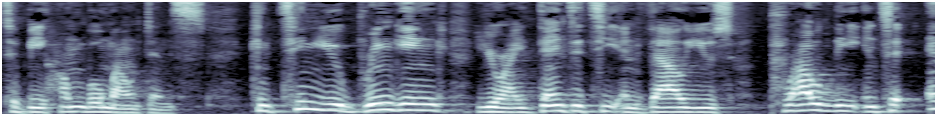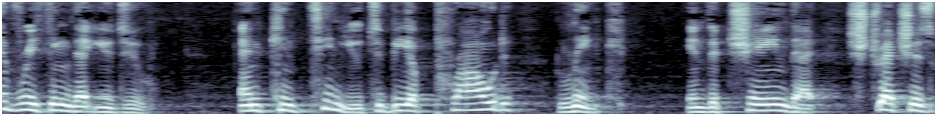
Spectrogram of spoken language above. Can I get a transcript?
to be humble mountains. Continue bringing your identity and values proudly into everything that you do. And continue to be a proud link in the chain that stretches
